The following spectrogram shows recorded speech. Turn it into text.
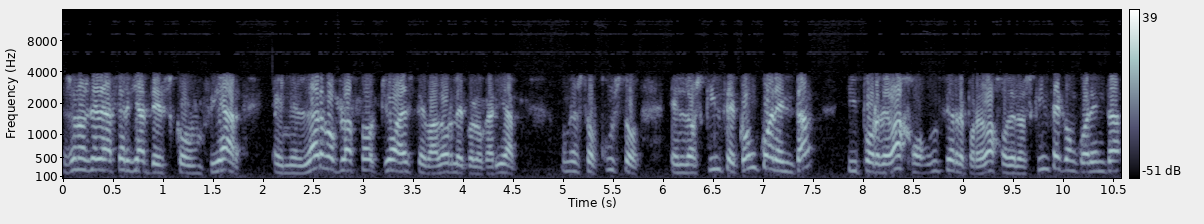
Eso nos debe hacer ya desconfiar en el largo plazo. Yo a este valor le colocaría un stop justo en los 15,40 y por debajo, un cierre por debajo de los 15,40,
